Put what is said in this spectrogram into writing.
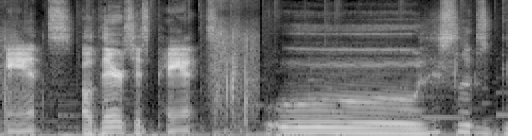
pants. Oh, there's his pants. Ooh, this looks good.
